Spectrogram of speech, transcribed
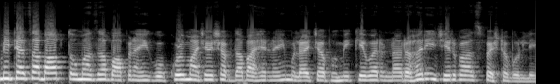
मी त्याचा बाप तो माझा बाप नाही. गोकुळ माझ्या शब्दाबाहेर नाही मुलाच्या भूमिकेवर नरहरी झिरवाळ स्पष्ट बोलले.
